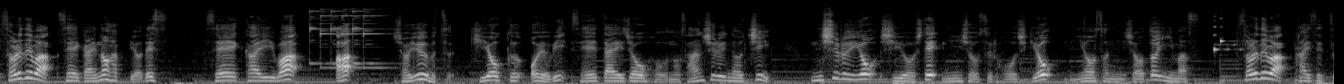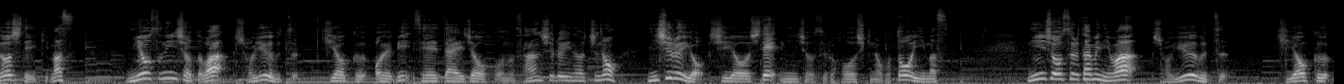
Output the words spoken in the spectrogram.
それでは正解の発表です。正解はあ所有物記憶及び生体情報の3種類のうち2種類を使用して認証する方式を2要素認証と言います。それでは解説をしていきます。2要素認証とは所有物記憶及び生体情報の3種類のうちの2種類を使用して認証する方式のことを言います。認証するためには所有物記憶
